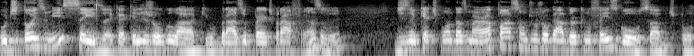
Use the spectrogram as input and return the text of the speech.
o de 2006, velho, que é aquele jogo lá que o Brasil perde para a França, velho. Dizem que é tipo uma das maiores atuações de um jogador que não fez gol, sabe? Tipo,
